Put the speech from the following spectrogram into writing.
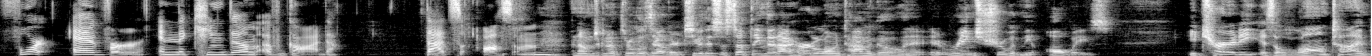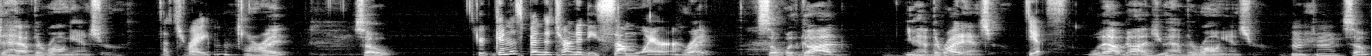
forever in the kingdom of God. That's awesome. And I'm just going to throw this out there too. This is something that I heard a long time ago, and it, it rings true with me always. Eternity is a long time to have the wrong answer. That's right. All right? So, You're going to spend eternity somewhere. right. So, with God, you have the right answer. Yes. Without God, you have the wrong answer. Mm-hmm. So,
